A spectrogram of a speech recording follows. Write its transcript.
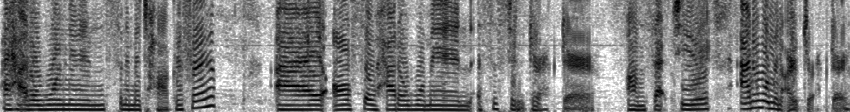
I had a woman cinematographer. I also had a woman assistant director on set too, and a woman art director.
